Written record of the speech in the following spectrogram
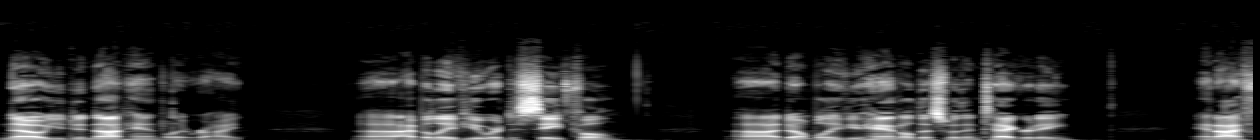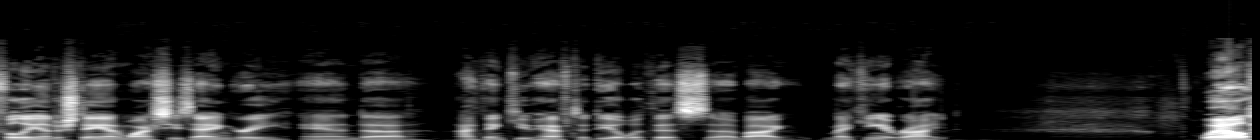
no, you did not handle it right. Uh, I believe you were deceitful. Uh, I don't believe you handled this with integrity. And I fully understand why she's angry. And uh, I think you have to deal with this uh, by making it right. Well,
